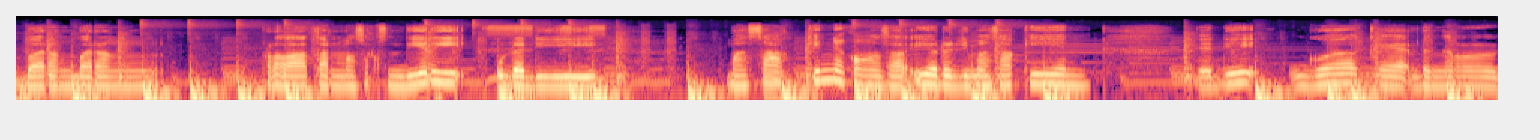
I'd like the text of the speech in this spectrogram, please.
barang-barang uh, peralatan masak sendiri. Udah dimasakin ya kalau nggak salah. Iya udah dimasakin. Jadi gue kayak denger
